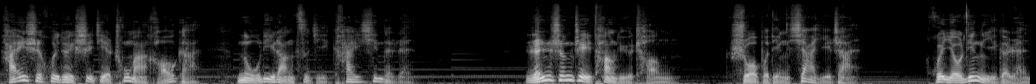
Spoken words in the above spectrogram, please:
还是会对世界充满好感、努力让自己开心的人。人生这趟旅程，说不定下一站会有另一个人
